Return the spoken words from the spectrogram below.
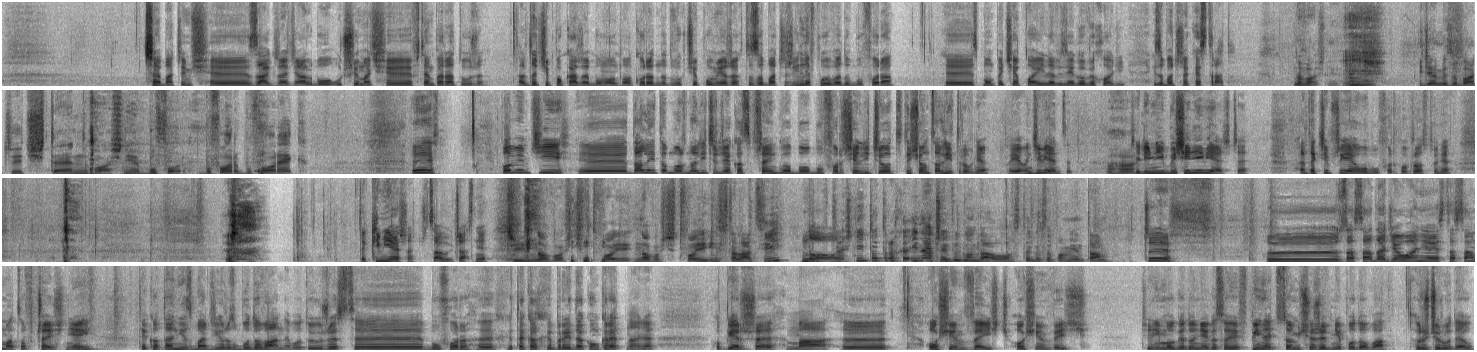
trzeba czymś e, zagrzać albo utrzymać e, w temperaturze. Ale to Ci pokażę, bo mam akurat na dwóch ciepłomierzach, to zobaczysz ile wpływa do bufora z pompy ciepła, ile z niego wychodzi. I zobaczysz jaka jest strata. No właśnie. Idziemy zobaczyć ten właśnie bufor. Bufor? Buforek? Powiem Ci, e, dalej to można liczyć jako sprzęgło, bo bufor się liczy od 1000 litrów, nie? A ja mam 900. Aha. Czyli niby się nie mieszczę. Ale tak się przyjęło bufor po prostu, nie? Taki mieszacz cały czas, nie? Czyli nowość w twojej, nowość w twojej instalacji. No. Wcześniej to trochę inaczej wyglądało, z tego co pamiętam. Czy yy, zasada działania jest ta sama co wcześniej, tylko ten jest bardziej rozbudowany, bo to już jest yy, bufor, yy, taka hybryda konkretna, nie? Po pierwsze ma yy, 8 wejść, 8 wyjść, czyli mogę do niego sobie wpinać, co mi się żywnie podoba, źródeł.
